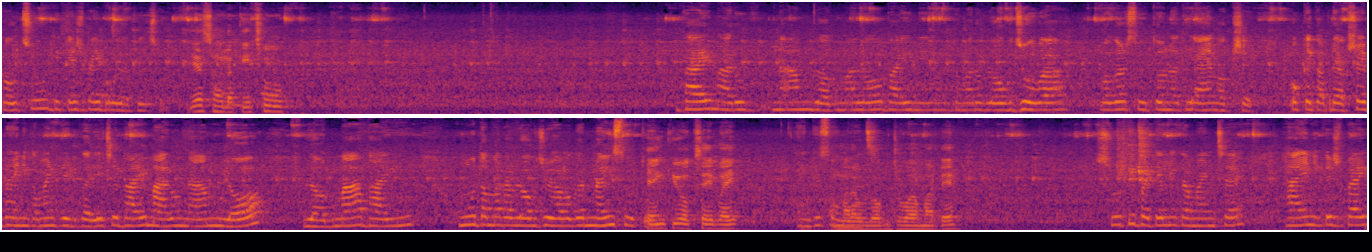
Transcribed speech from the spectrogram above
કહું છું દિકેશભાઈ બહુ લખે છે. યસ હું લકી છું. ભાઈ મારું નામ બ્લોગમાં લો. ભાઈ ને હું તમારો બ્લોગ જોવા વગર સૂતો નથી. આઈ એમ અક્ષય ઓકે તો આપણે અક્ષયભાઈની કમેન્ટ રીડ કરીએ છીએ. ભાઈ મારું નામ લો બ્લોગમાં ભાઈ હું તમારા બ્લોગ જોયા વગર નહીં સૂતો. થેન્ક યુ અક્ષયભાઈ thank you so much vlog જોવા માટે. શ્રુતિ પટેલની કમેન્ટ છે. હાય નિકેશભાઈ.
